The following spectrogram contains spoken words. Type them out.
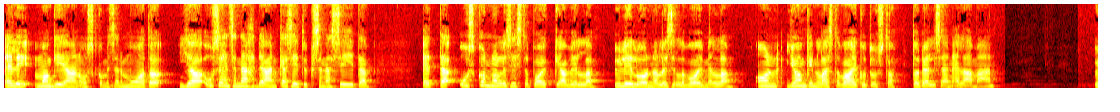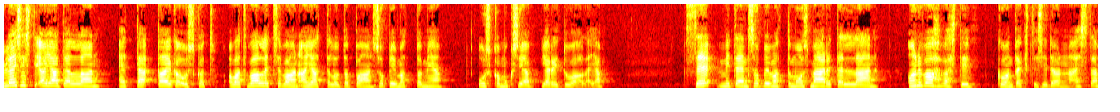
eli magiaan uskomisen muoto, ja usein se nähdään käsityksenä siitä, että uskonnollisista poikkeavilla yliluonnollisilla voimilla on jonkinlaista vaikutusta todelliseen elämään. Yleisesti ajatellaan, että taikauskot ovat vallitsevaan ajattelutapaan sopimattomia uskomuksia ja rituaaleja – se, miten sopimattomuus määritellään, on vahvasti kontekstisidonnaista.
